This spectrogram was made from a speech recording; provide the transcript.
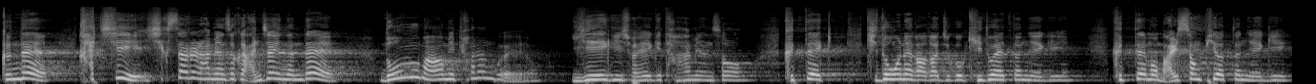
그런데 같이 식사를 하면서 그 앉아있는데 너무 마음이 편한 거예요. 이 얘기 저 얘기 다 하면서 그때 기도원에 가가지고 기도했던 얘기, 그때 뭐 말썽 피웠던 얘기,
